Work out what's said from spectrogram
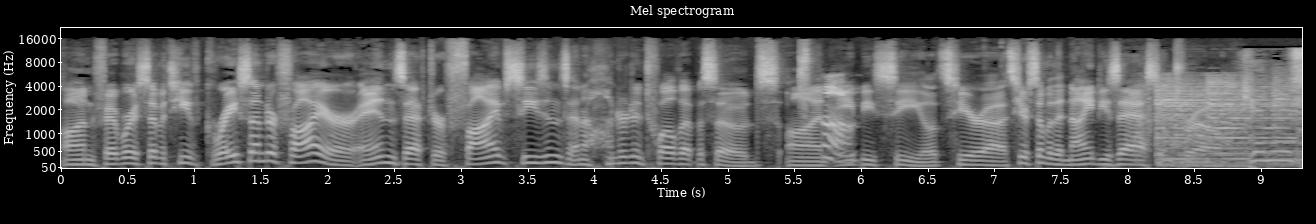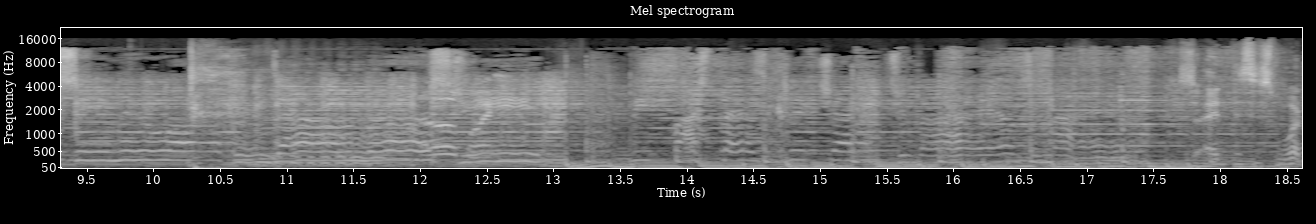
On February 17th, Grace Under Fire ends after five seasons and 112 episodes on Huh. ABC. Let's hear uh, let's hear some of the 90s ass intro. This is what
